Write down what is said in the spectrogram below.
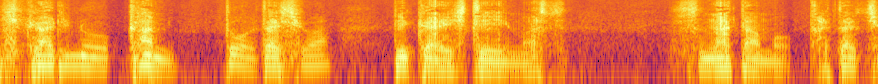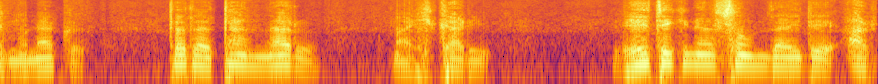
光の神と私は理解しています。姿も形もなくただ単なる、まあ、光霊的な存在である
